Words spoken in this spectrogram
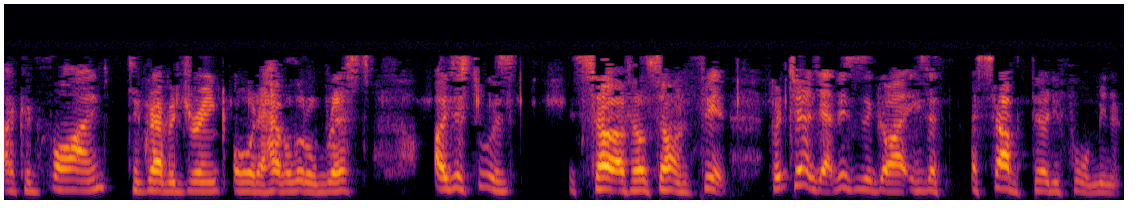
I could find to grab a drink or to have a little rest, I just was so I felt so unfit. But it turns out this is a guy. He's a, a sub 34 minute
